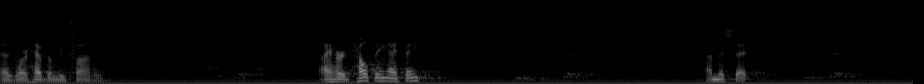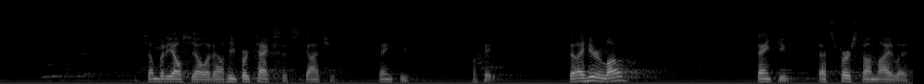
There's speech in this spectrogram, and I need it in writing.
as our Heavenly Father. I heard helping, I think. I missed that. Somebody else yell it out. He protects us. Gotcha. Thank you. Okay. Did I hear love? Thank you. That's first on my list,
